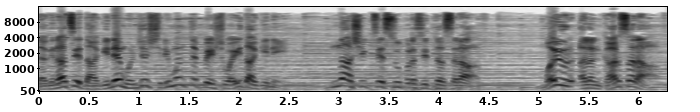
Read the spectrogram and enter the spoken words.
लग्नाचे दागिने म्हणजे श्रीमंत पेशवाई दागिने. नाशिकचे सुप्रसिद्ध सराफ मयूर अलंकार सराफ.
